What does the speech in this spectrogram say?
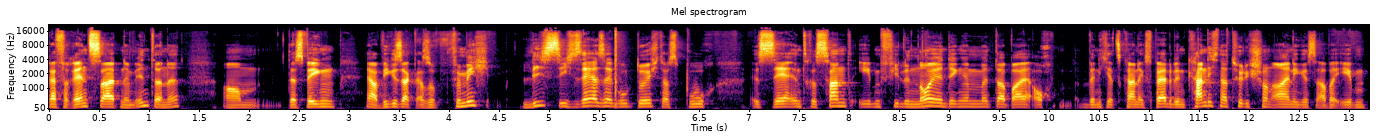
Referenzseiten im Internet. Ähm, deswegen, ja, wie gesagt, also für mich liest sich sehr, sehr gut durch das Buch ist sehr interessant, eben viele neue Dinge mit dabei. Auch wenn ich jetzt kein Experte bin, kannte ich natürlich schon einiges, aber eben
